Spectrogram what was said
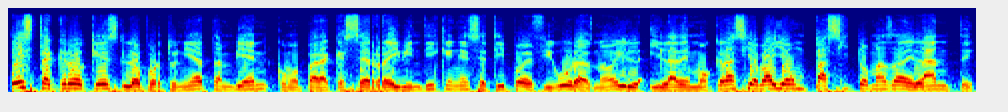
Esta creo que es la oportunidad también como para que se reivindiquen ese tipo de figuras, ¿no? Y la, democracia vaya un pasito más adelante,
